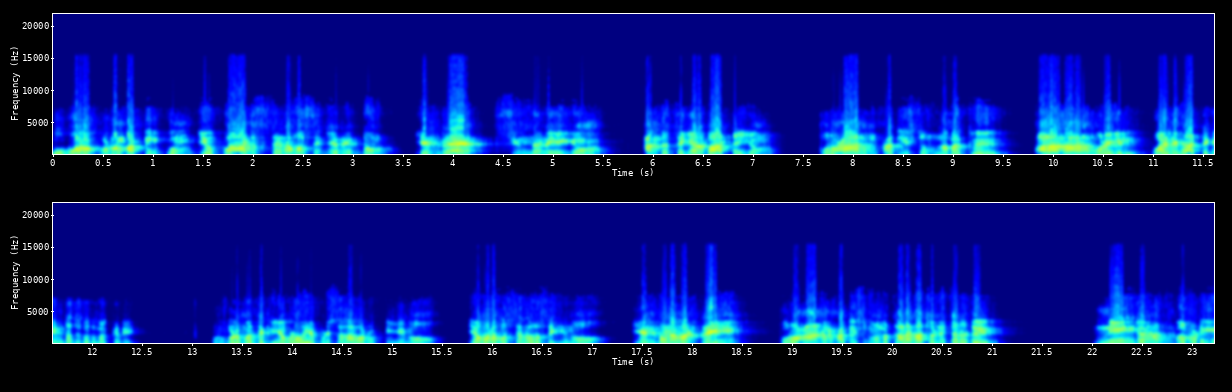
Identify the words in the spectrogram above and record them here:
ஒவ்வொரு குடும்பத்திற்கும் எவ்வாறு செலவு செய்ய வேண்டும் என்ற சிந்தனையையும் அந்த செயல்பாட்டையும் குரானும் ஹதீஸும் நமக்கு அழகான முறையில் வழிகாட்டுகின்றது பெருமக்களே. ஒரு குடும்பத்துக்கு எவ்வளவு எப்படி செலவு செய்யணும் எவ்வளவு செலவு செய்யணும் என்பனவற்றை குரானும் ஹதீஸும் நமக்கு அழகா சொல்லித்தருது நீங்கள் உங்களுடைய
